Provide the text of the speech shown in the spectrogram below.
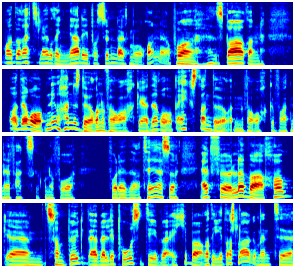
Måtte rett og slett ringe dem på søndagsmorgen på Sparen og der åpner Johannes dørene for oss. Der åpner Ekstraen dørene for oss for at vi faktisk skal kunne få, få det der til. Så jeg føler Varhaug eh, som bygd er veldig positive, ikke bare til idrettslaget, men til,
